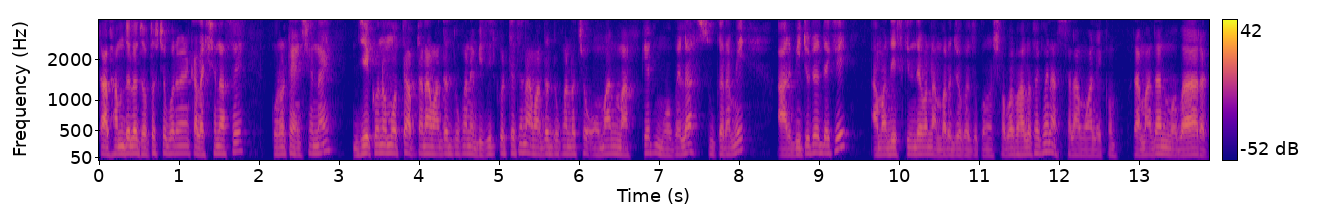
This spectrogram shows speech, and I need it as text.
তো আলহামদুলিল্লাহ যথেষ্ট পরিমাণে কালেকশন আছে। কোনো টেনশন নাই। যে কোনো মতো আপনারা আমাদের দোকানে ভিজিট করতে চান, আমাদের দোকান হচ্ছে ওমান মার্কেট মোবেলা সুকারামি আর ভিডিওটা দেখে আমাদের স্ক্রিন দেওয়ার নাম্বারে যোগাযোগ করুন। সবাই ভালো থাকবেন। আসসালামু আলাইকুম। রামাদান মোবারক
